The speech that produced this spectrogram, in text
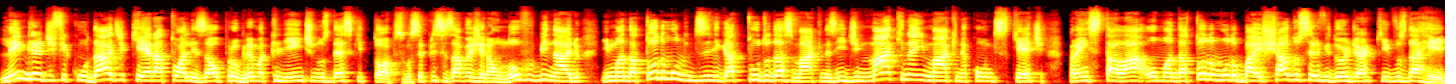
lembre a dificuldade que era atualizar o programa cliente nos desktops. Você precisava gerar um novo binário e mandar todo mundo desligar tudo das máquinas e de máquina em máquina com um disquete para instalar ou mandar todo mundo baixar do servidor de arquivos da rede.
